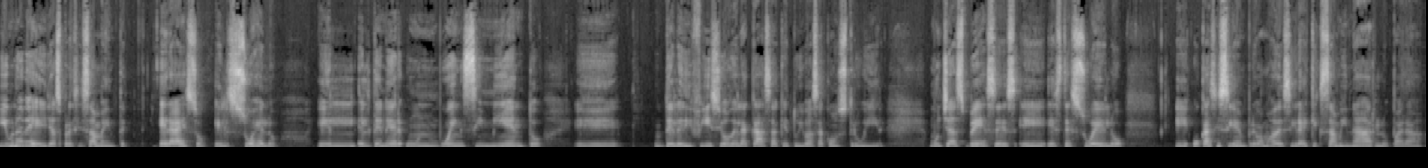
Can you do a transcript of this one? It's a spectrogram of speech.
y una de ellas precisamente era eso, el suelo, el, tener un buen cimiento eh, del edificio, de la casa que tú ibas a construir. Muchas veces eh, este suelo, eh, o casi siempre, vamos a decir, hay que examinarlo para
